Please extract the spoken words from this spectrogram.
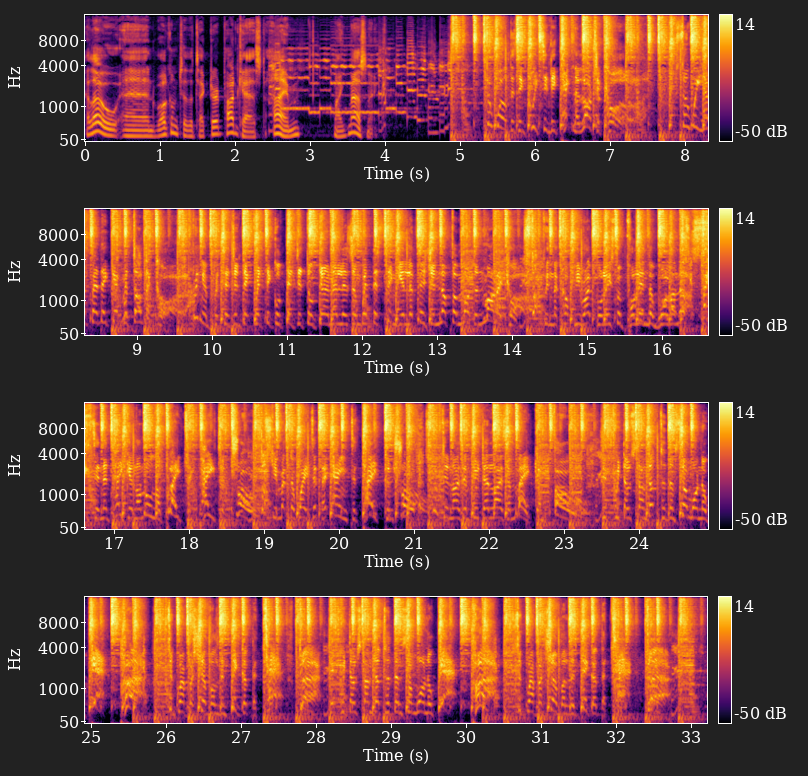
Hello, and welcome to the Techdirt Podcast. I'm Mike Masnick. The world is increasingly technological, so we have better get methodical. Bringing precision to critical digital journalism with the singular vision of the modern monocle. Stopping the copyright bullies from pulling the wool on us. Facing and taking on all the blatant patent trolls. Document the ways that they aim to take control. Scrutinize and view their lies and make them fold. If we don't stand up to them, someone will get hurt. To grab a shovel and dig up the tech dirt. If we don't stand up to them, someone will get hurt. To grab a shovel and dig up the tech dirt.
